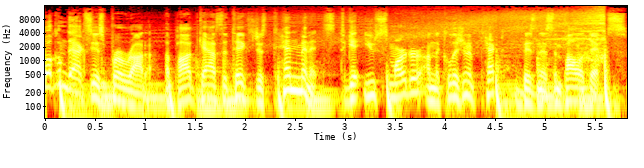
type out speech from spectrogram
Welcome to Axios Pro Rata, a podcast that takes just 10 minutes to get you smarter on the collision of tech, business, and politics.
